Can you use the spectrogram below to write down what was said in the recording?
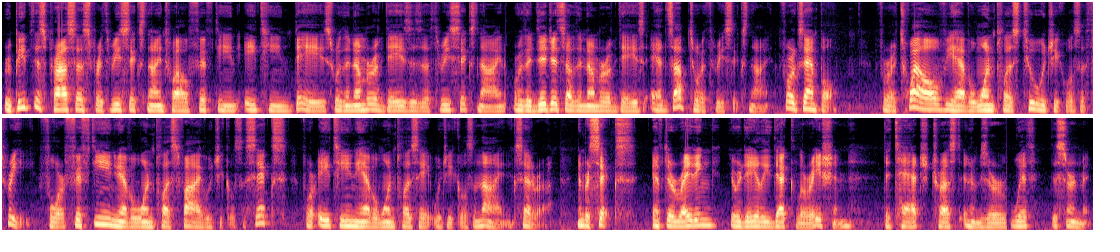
repeat this process for 3, 6, 9, 12, 15, 18 days, where the number of days is a 369 or the digits of the number of days adds up to a 369. For example, For a 12, you have a 1 plus 2, which equals a 3. For 15, you have a 1 plus 5, which equals a 6. For 18, you have a 1 plus 8, which equals a 9, etc. Number 6. After writing your daily declaration, detach, trust, and observe with discernment.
